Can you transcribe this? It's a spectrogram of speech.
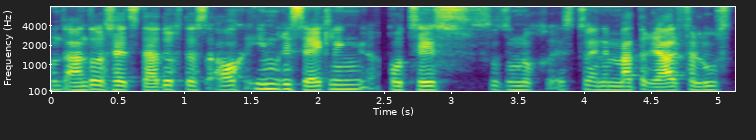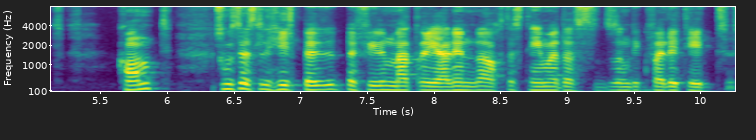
und andererseits dadurch, dass auch im Recyclingprozess sozusagen noch es zu einem Materialverlust kommt. Zusätzlich ist bei, bei vielen Materialien auch das Thema, dass sozusagen die Qualität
